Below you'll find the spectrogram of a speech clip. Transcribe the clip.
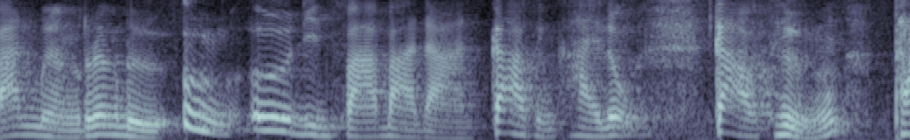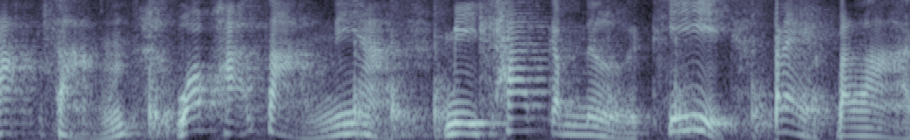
บ้านเมืองเรื่องลือ อึ้งอื้อดินฟ้าบาดาลกล่าวถึงใครลูกกล่าวถึงพระสังว่าพระสังเนี่ยมีชาติกำเนิดที่แปลกประหลาด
